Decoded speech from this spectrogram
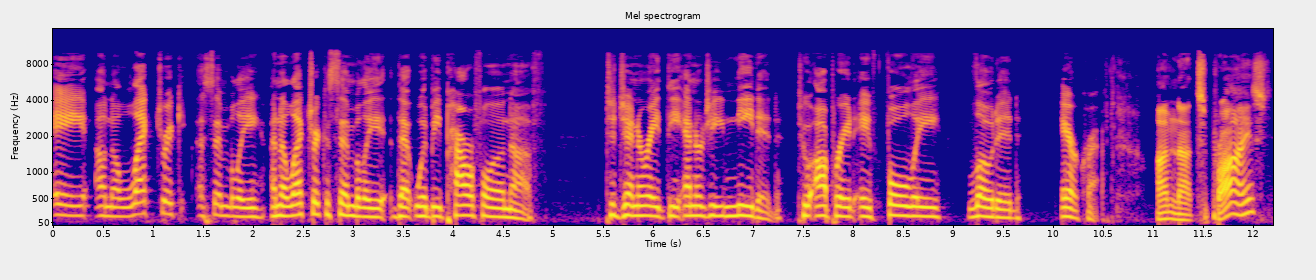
a an electric assembly, an electric assembly that would be powerful enough to generate the energy needed to operate a fully loaded aircraft. I'm not surprised.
